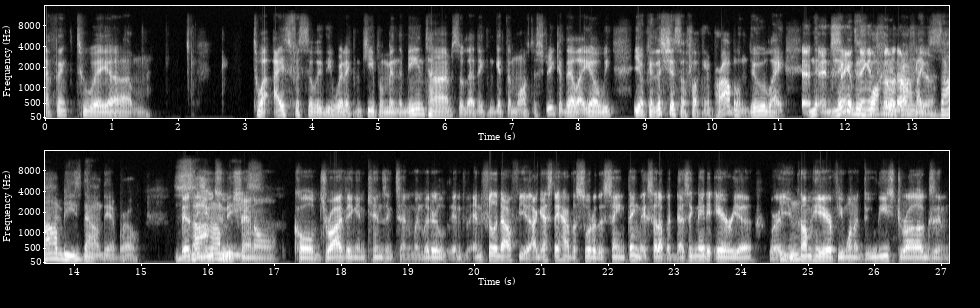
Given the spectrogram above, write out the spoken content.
I think, to a um, to an ice facility where they can keep them in the meantime, so that they can get them off the street. Because they're like, "Yo, we, yo, because it's just a fucking problem, dude. Like, And, N- niggas is walking around like zombies down there, bro. There's Zombies. a YouTube channel called Driving in Kensington. When literally in, in Philadelphia, I guess they have the sort of the same thing. They set up a designated area where you Mhm. come here if you want to do these drugs, and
